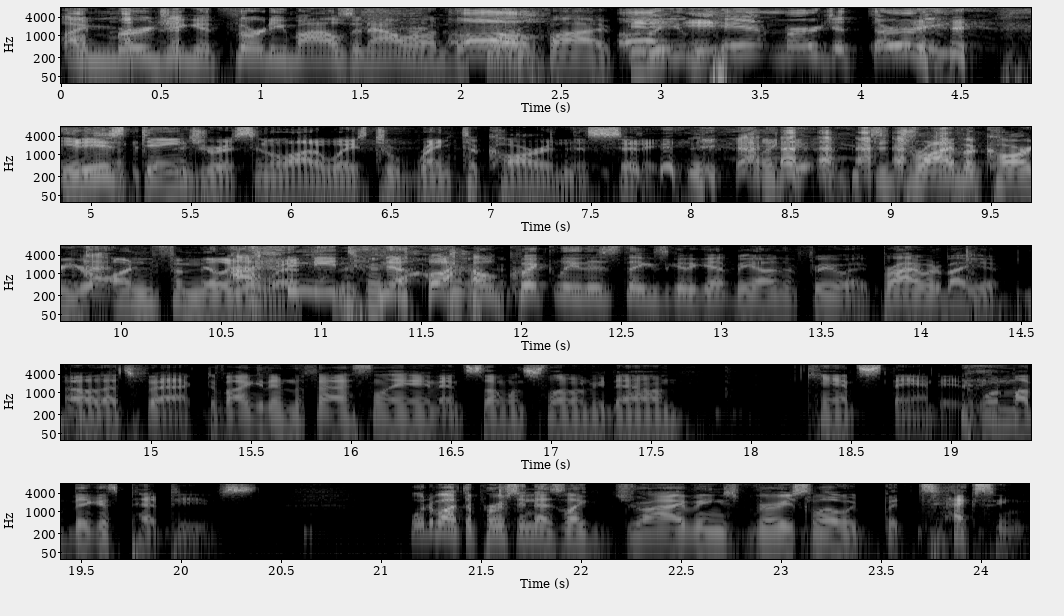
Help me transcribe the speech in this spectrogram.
I'm merging at 30 miles an hour on the 405. Oh, It- you it- can't merge at 30. It is dangerous in a lot of ways to rent a car in this city. Like to drive a car you're unfamiliar I with. I need to know how quickly this thing's going to get me on the freeway. Brian, what about you? Oh, that's fact. If I get in the fast lane and someone's slowing me down, can't stand it. One of my biggest pet peeves. What about the person that's like driving very slow but texting?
